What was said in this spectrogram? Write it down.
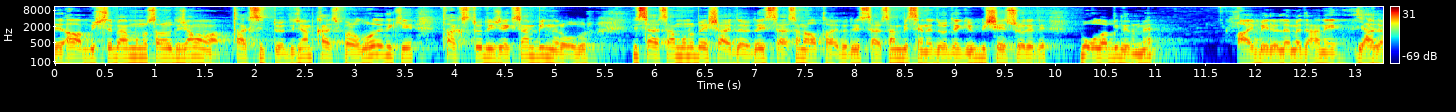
E, abi işte ben bunu sana ödeyeceğim ama taksitle ödeyeceğim. Kaç para olur? O dedi ki taksit ödeyeceksen 1000 lira olur. İstersen bunu 5 ayda öde, istersen 6 ayda öde, istersen bir senede öde gibi bir şey söyledi. Bu olabilir mi? Ay belirlemede hani Yani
